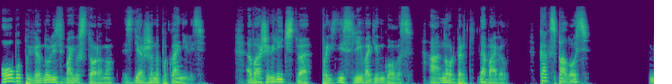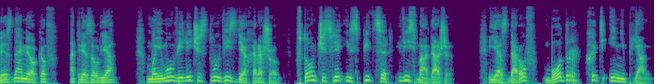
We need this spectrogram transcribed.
Оба повернулись в мою сторону, сдержанно поклонились. «Ваше Величество!» — произнесли в один голос, а Норберт добавил. «Как спалось?» «Без намеков», — отрезал я. «Моему Величеству везде хорошо, в том числе и спится весьма даже». Я здоров, бодр, хоть и не пьян.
